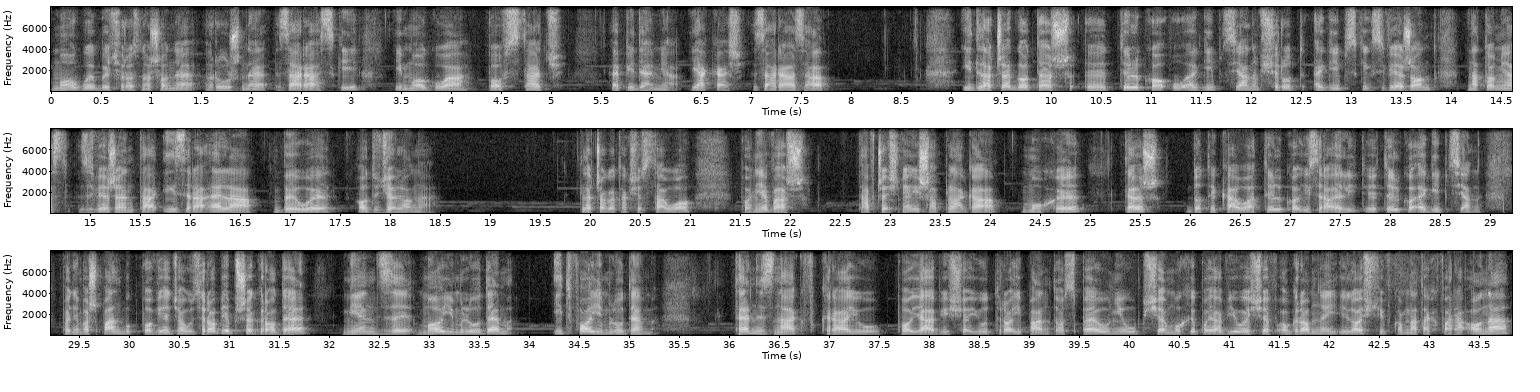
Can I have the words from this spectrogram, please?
mogły być roznoszone różne zarazki i mogła powstać epidemia, jakaś zaraza. I dlaczego też y, tylko u Egipcjan, wśród egipskich zwierząt, natomiast zwierzęta Izraela były oddzielone? Dlaczego tak się stało? Ponieważ ta wcześniejsza plaga, muchy, też dotykała tylko Izraelit, y, tylko Egipcjan, ponieważ Pan Bóg powiedział: Zrobię przegrodę między moim ludem i Twoim ludem. Ten znak w kraju pojawi się jutro i Pan to spełnił. Psie muchy pojawiły się w ogromnej ilości w komnatach faraona,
